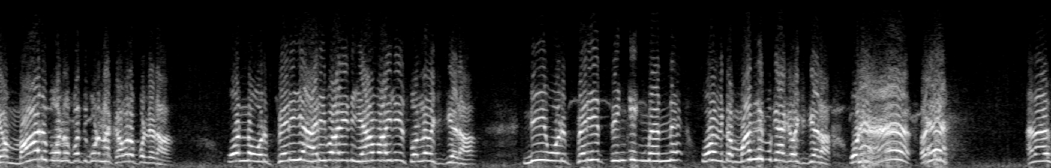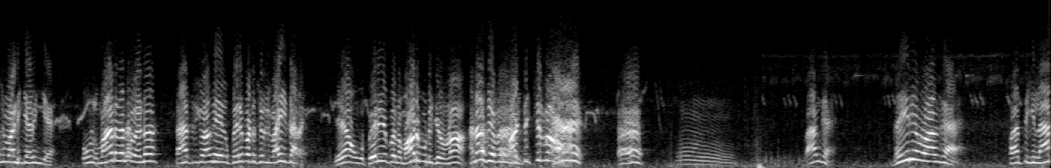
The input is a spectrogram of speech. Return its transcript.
என் மாடு போன பத்தி கூட நான் கவலைப்படலடா. உன்னை ஒரு பெரிய அறிவாளின்னு என் வாயிலேயே சொல்ல வச்சுட்டியாடா. நீ ஒரு பெரிய திங்கிங் மேன் உன்கிட்ட மன்னிப்பு கேட்க ஐயா. அனாவசியம் அடிக்காதீங்க. உங்களுக்கு மாடு தானே வேணும்? ராத்திரிக்கு வாங்க எங்க பெரியப்பட சொல்லி வாங்கி தரேன். ஏன் உங்க பெரிய பையனை மாடு அனாவசியம் அடிச்சிடலாம். வாங்க. தைரியம் வாங்க. பாத்தீங்களா?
